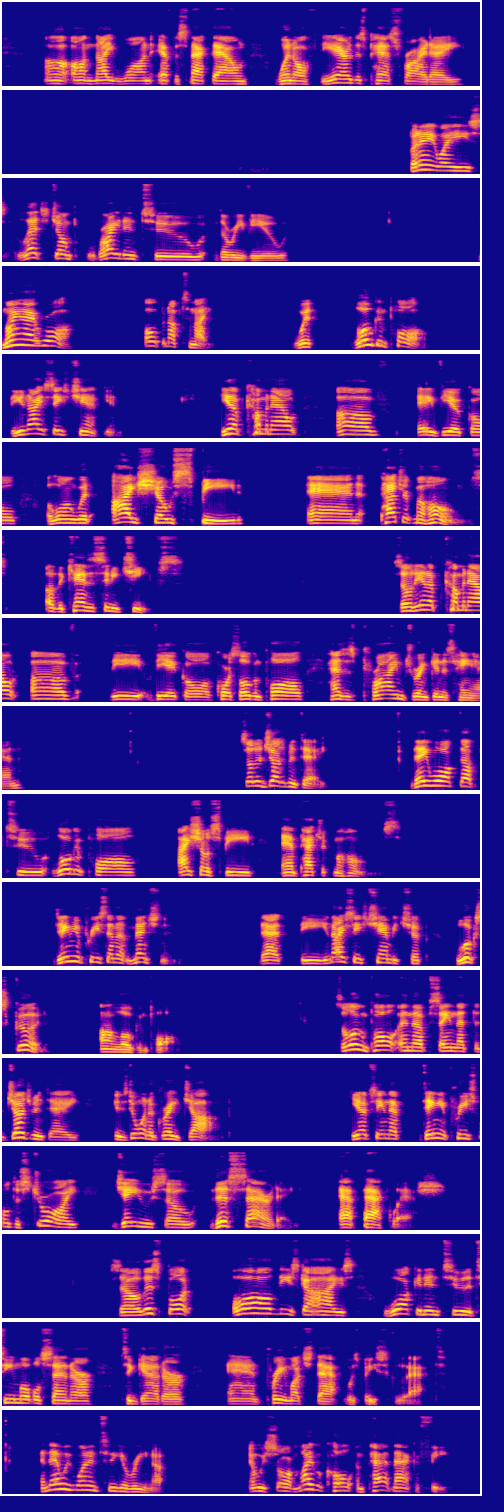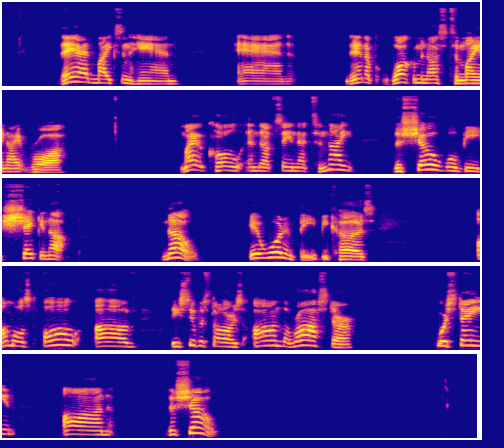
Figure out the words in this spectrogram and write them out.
uh, on night one after SmackDown went off the air this past Friday. But, anyways, let's jump right into the review. Monday Night Raw open up tonight with Logan Paul, the United States champion. He ended up coming out of a vehicle along with IShowSpeed and Patrick Mahomes of the Kansas City Chiefs. So they end up coming out of the vehicle. Of course, Logan Paul has his prime drink in his hand. So the Judgment Day. They walked up to Logan Paul, IShowSpeed, and Patrick Mahomes. Damian Priest ended up mentioning that the United States Championship looks good on Logan Paul. So Logan Paul ended up saying that the Judgment Day is doing a great job. He ended up saying that Damian Priest will destroy Jey Uso this Saturday at Backlash. So this brought all these guys walking into the T-Mobile Center together, and pretty much that was basically that. And then we went into the arena, and we saw Michael Cole and Pat McAfee. They had mics in hand, and they ended up welcoming us to Monday Night Raw. Michael Cole ended up saying that tonight the show will be shaken up. No, it wouldn't be because almost all of the superstars on the roster were staying on the show.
